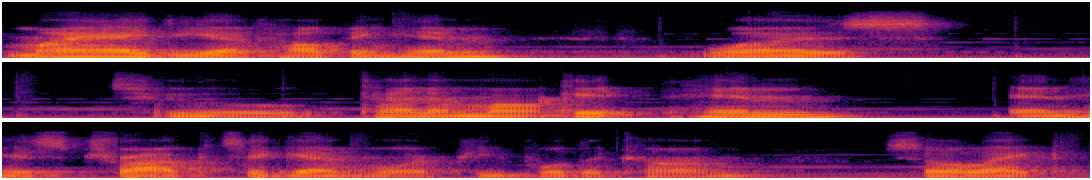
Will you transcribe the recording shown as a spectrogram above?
my idea of helping him was to kind of market him and his truck to get more people to come. So like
